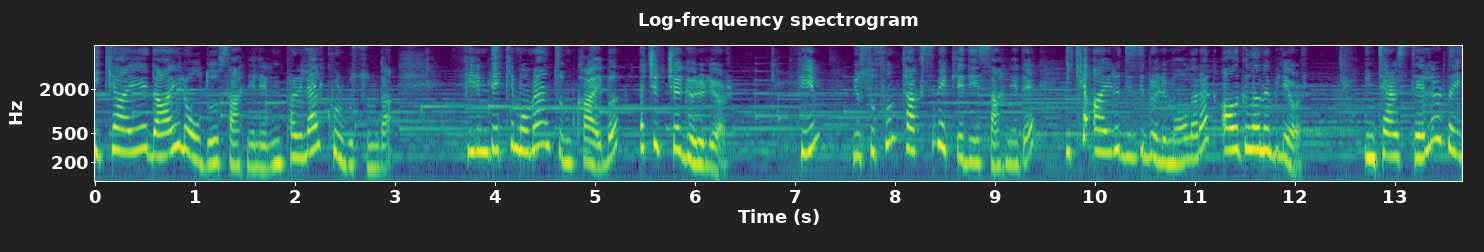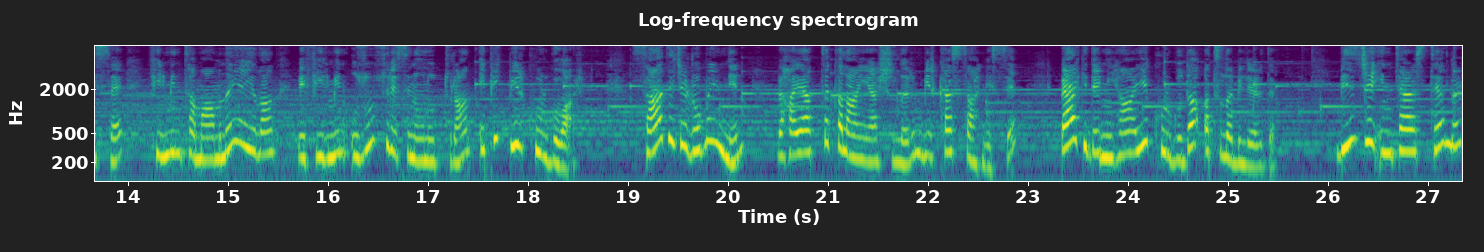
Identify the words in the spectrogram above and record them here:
hikayeye dahil olduğu sahnelerin paralel kurgusunda filmdeki momentum kaybı açıkça görülüyor. Film, Yusuf'un taksi beklediği sahnede iki ayrı dizi bölümü olarak algılanabiliyor. Interstellar'da ise filmin tamamına yayılan ve filmin uzun süresini unutturan epik bir kurgu var. Sadece Romani'nin ve hayatta kalan yaşlıların birkaç sahnesi belki de nihai kurguda atılabilirdi. Bizce Interstellar,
